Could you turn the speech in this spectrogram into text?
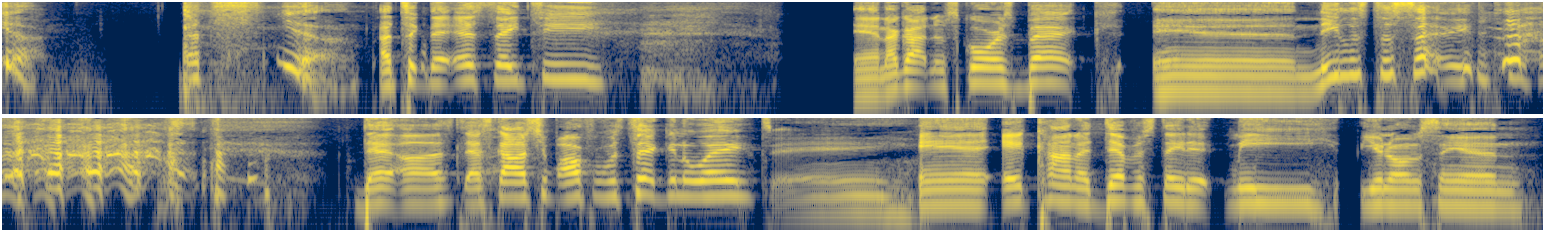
Yeah, that's yeah. I took the SAT, and I got them scores back. And needless to say, that uh that scholarship offer was taken away Dang. and it kind of devastated me. You know what I'm saying?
